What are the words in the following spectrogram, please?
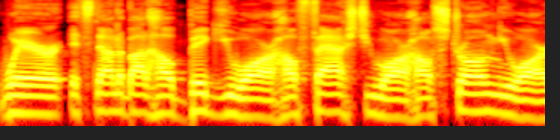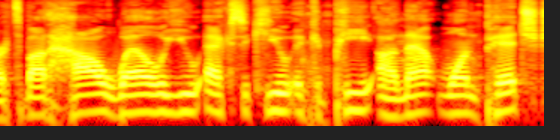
where it's not about how big you are, how fast you are, how strong you are. It's about how well you execute and compete on that one pitch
